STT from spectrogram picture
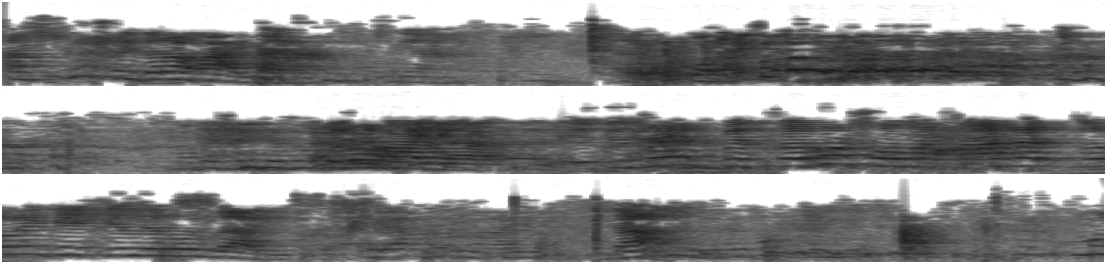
А слушай, дорогая, Я знаю. Да? Ну,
